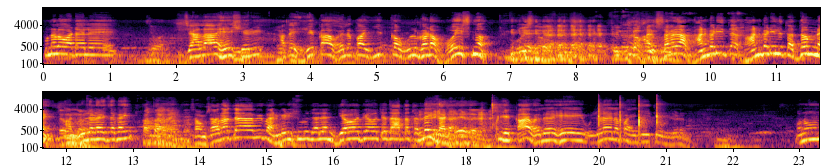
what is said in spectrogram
कुणाला वाटायला? ज्याला हे शरीर आता हे का व्हायला पाहिजे इतका उलगडा होईच ना आणि सगळ्या भानगडीत भानगडीला तर दम नाही. उजडायचं काही? संसाराच्या बी भानगडी सुरू झाल्या आणि देवा देवाच्या तर आता तर लई झाल्या. पण हे काय व्हायलं? हे उजडायला पाहिजे ते उजडणं म्हणून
